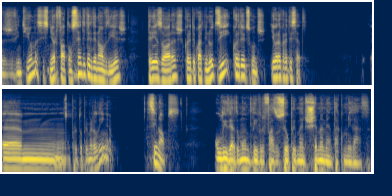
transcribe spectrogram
às 21, sim senhor. Faltam 139 dias, 3 horas, 44 minutos e 48 segundos. E agora 47. Um, a primeira linha. Sinopse. O líder do mundo livre faz o seu primeiro chamamento à comunidade.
